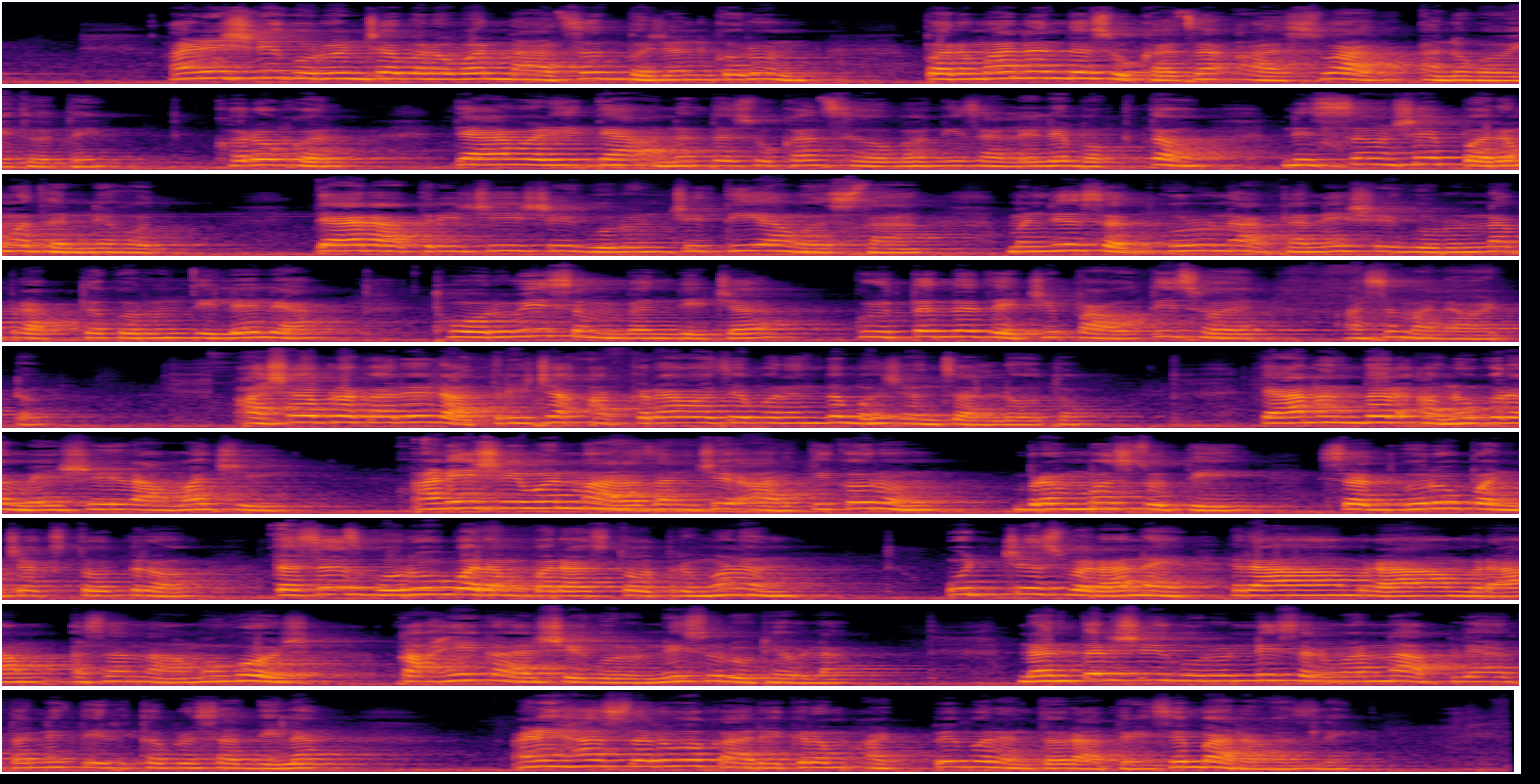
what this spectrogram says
आणि श्री गुरूंच्या बरोबर नाचत भजन करून परमानंद सुखाचा आस्वाद अनुभवित होते. खरोखर त्यावेळी त्या आनंद सुखात सहभागी झालेले भक्त निसंशय परमधन्य होत. त्या रात्रीची श्री गुरूंची ती अवस्था म्हणजे सद्गुरुनाथाने श्री गुरूंना प्राप्त करून दिलेल्या थोरवी संबंधीच्या कृतज्ञतेची पावतीच होय असं मला वाटतं. अशा प्रकारे रात्रीच्या अकरा वाजेपर्यंत भजन चाललं होतं. त्यानंतर अनुक्रमे श्रीरामाची आणि श्रीमन महाराजांची आरती करून ब्रह्मस्तुती सद्गुरू पंचक स्तोत्र तसंच गुरु परंपरा स्तोत्र म्हणून उच्च स्वराने राम राम राम असा नामघोष काही काळ श्री गुरूंनी सुरू ठेवला. नंतर श्री गुरूंनी सर्वांना आपल्या हाताने तीर्थप्रसाद दिला आणि हा सर्व कार्यक्रम आटपेपर्यंत रात्रीचे बारा वाजले.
